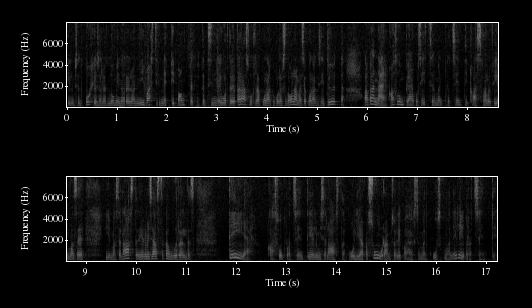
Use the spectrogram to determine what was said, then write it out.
ilmselt põhjusel, et Luminoril on nii vastik netipank, et sinna juurde võib ära surra, kunagi pole seda olemas ja kunagi see ei tööta. aga näe, kasum peaaegu seitsekümmend protsenti kasvanud viimase, viimasel aastal eelmise aastaga võrreldes. Teie kasvuprotsent eelmisel aastal oli aga suurem, see oli kaheksakümmend kuus koma neli protsenti,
